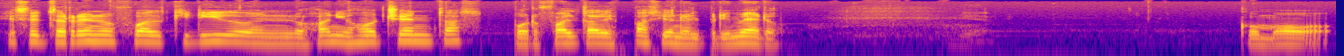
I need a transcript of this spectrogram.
Ese terreno fue adquirido en los años 80 por falta de espacio en el primero. Como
